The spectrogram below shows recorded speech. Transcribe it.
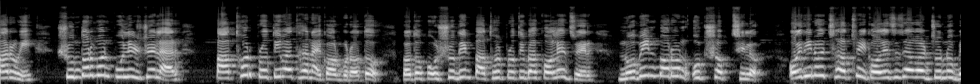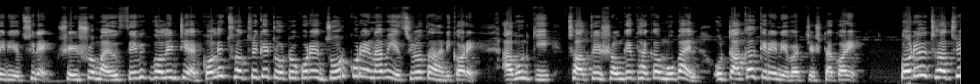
Barui Sundarban police জেলার পাথর প্রতিমা থানায় কর্মরত। গত পরশুদিন পাথর প্রতিমা কলেজের নবীনবরণ উৎসব ছিল। ওই দিন ওই ছাত্রী কলেজে যাওয়ার জন্য বেরিয়েছিলেন। সেই সময় ওই সিভিক ভলেন্টিয়ার কলেজ ছাত্রীকে টোটো করে জোর করে নামিয়ে শ্লীলতাহানি করে। এমনকি ছাত্রীর সঙ্গে থাকা মোবাইল ও টাকা কেড়ে নেবার চেষ্টা করে। পরে ওই ছাত্রী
